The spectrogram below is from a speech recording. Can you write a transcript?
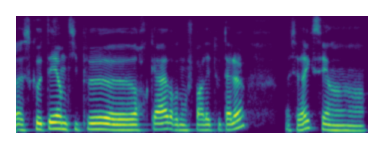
heu, ce côté un petit peu, hors cadre dont je parlais tout à l'heure. Bah, c'est vrai que c'est un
